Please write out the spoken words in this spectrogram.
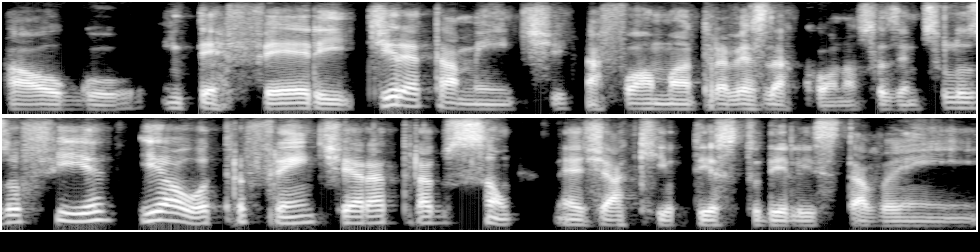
algo interfere diretamente na forma através da qual nós fazemos filosofia, e a outra frente era a tradução, né, já que o texto dele estava em,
